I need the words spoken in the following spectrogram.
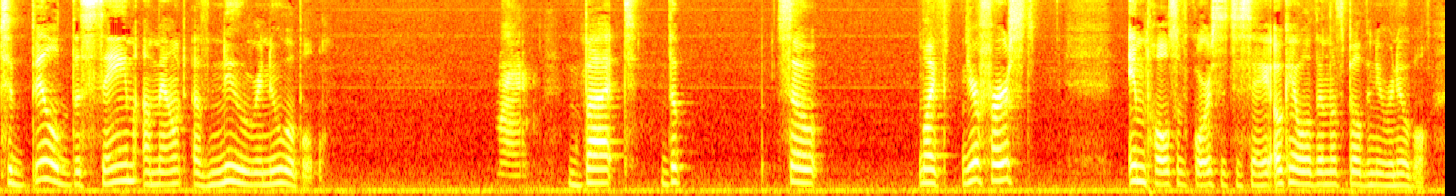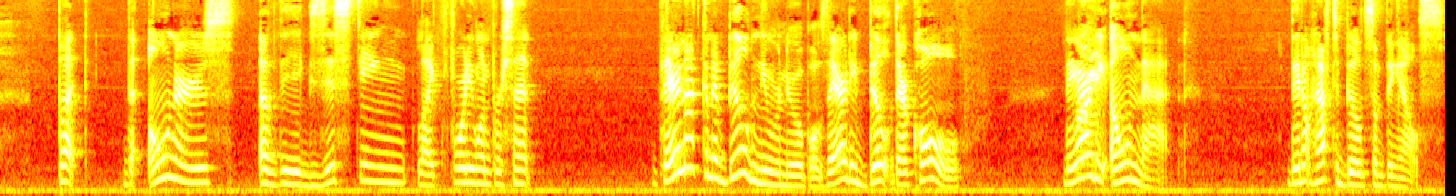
to build the same amount of new renewable. Right. But the so like your first impulse of course is to say, okay, well then let's build the new renewable. But the owners of the existing like 41% they're not going to build new renewables. They already built their coal. They already own that. They don't have to build something else.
